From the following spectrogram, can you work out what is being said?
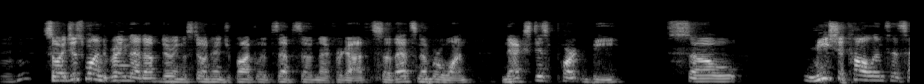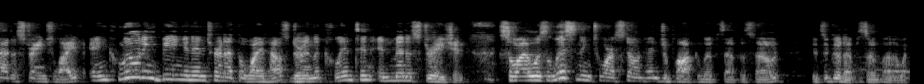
hmm So I just wanted to bring that up during the Stonehenge Apocalypse episode, and I forgot. So that's number one. Next is part B. So Misha Collins has had a strange life, including being an intern at the White House during the Clinton administration. So I was listening to our Stonehenge Apocalypse episode. It's a good episode, by the way.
